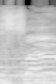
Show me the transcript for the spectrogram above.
Sun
